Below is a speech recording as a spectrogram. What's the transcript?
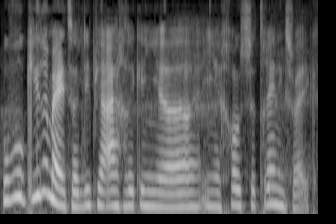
Hoeveel kilometer liep je eigenlijk in je, in je grootste trainingsweek?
